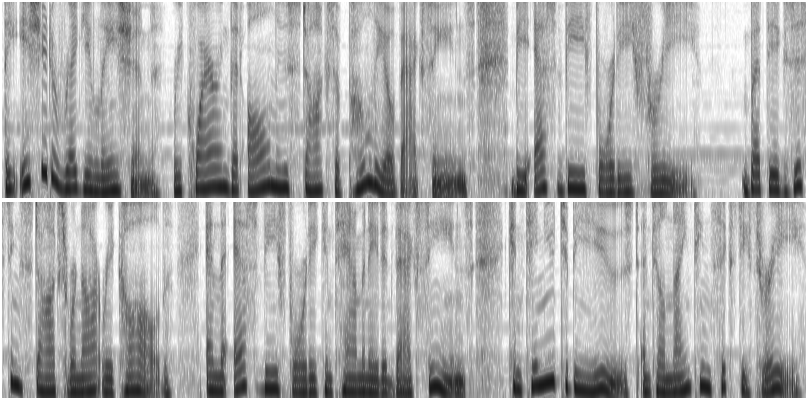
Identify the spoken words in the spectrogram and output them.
they issued a regulation requiring that all new stocks of polio vaccines be SV40 free. But the existing stocks were not recalled, and the SV40 contaminated vaccines continued to be used until 1963.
